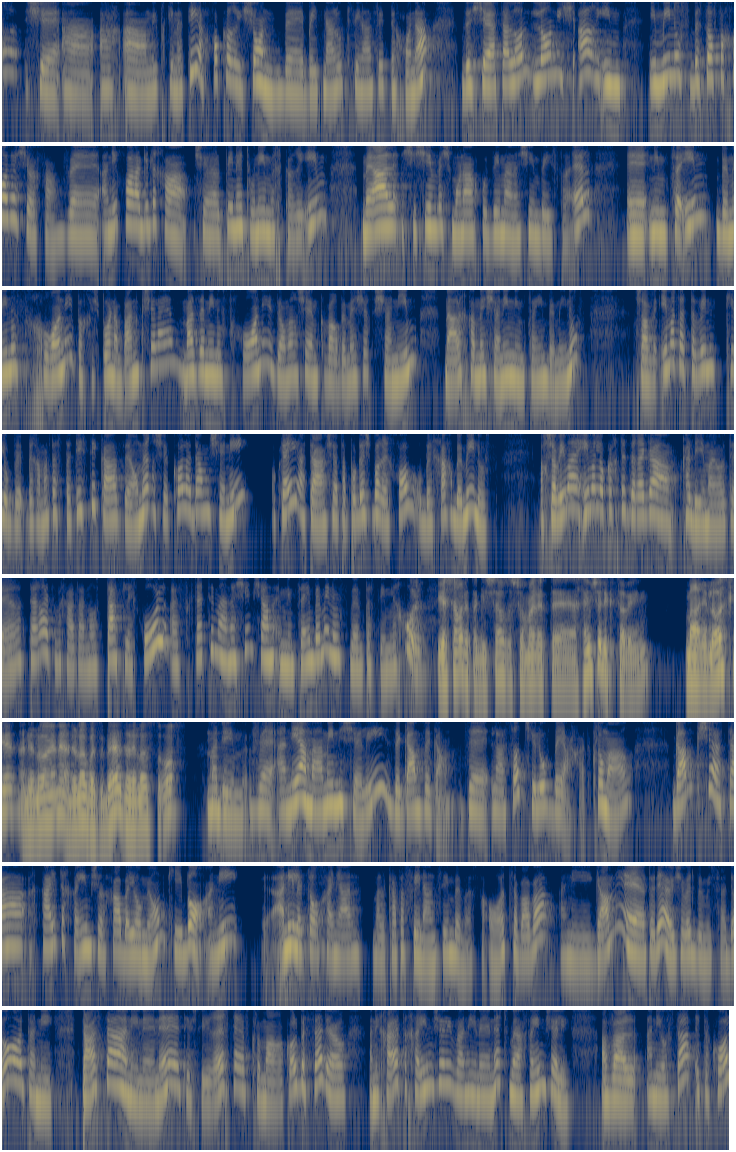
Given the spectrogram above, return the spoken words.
שמבחינתי החוק הראשון בהתנהלות פיננסית נכונה, זה שאתה לא, לא נשאר עם, עם מינוס בסוף החודש שלך. ואני יכולה להגיד לך שעל פי נתונים מחקריים, מעל 68% מהאנשים בישראל אה, נמצאים במינוס כרוני בחשבון הבנק שלהם. מה זה מינוס כרוני? זה אומר שהם כבר במשך שנים, מעל חמש שנים נמצאים במינוס. עכשיו, אם אתה תבין, כאילו ברמת הסטטיסטיקה, זה אומר שכל אדם שני, אוקיי? אתה, שאתה פוגש ברחוב, הוא בהכרח במינוס. עכשיו, אם, אם אני לוקחת את זה רגע קדימה יותר, תאר לעצמך, אתה טס לחו"ל, אז חצי מהאנשים שם הם נמצאים במינוס והם טסים לחו"ל. יש אבל את הגישה הזו שאומרת, אה, החיים שלי קצרים, מה, אני לא אחיה? אני לא אהנה? אני לא אבזבז? אני לא אשרוף? מדהים. ואני המאמין שלי זה גם וגם. זה לעשות שילוב ביחד. כלומר, גם כשאתה חי את החיים שלך ביום יום, כי בוא, אני אני לצורך העניין מלכת הפיננסים במרכאות, סבבה? אני גם, אה, אתה יודע, יושבת במסעדות, אני טסה, אני נהנית, יש לי רכב, כלומר הכל בסדר, אני חיה את החיים שלי ואני נהנית מהחיים שלי, אבל אני עושה את הכל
